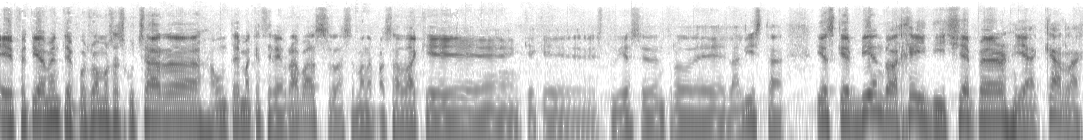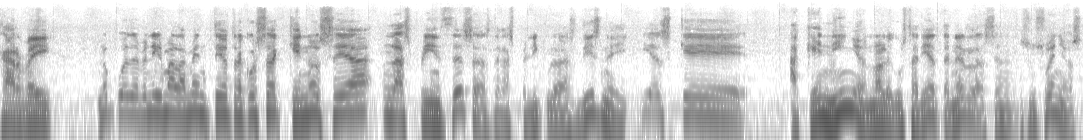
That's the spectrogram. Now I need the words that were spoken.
Efectivamente, pues vamos a escuchar eh, a un tema que celebrabas la semana pasada que, que, que estuviese dentro de la lista. Y es que viendo a Heidi Shepard y a Carla Harvey, no puede venir malamente otra cosa que no sea las princesas de las películas Disney. Y es que ¿a qué niño no le gustaría tenerlas en sus sueños?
